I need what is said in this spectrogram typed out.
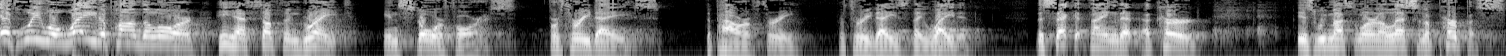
If we will wait upon the Lord, He has something great in store for us for three days. The power of three. For three days they waited. The second thing that occurred is we must learn a lesson of purpose.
